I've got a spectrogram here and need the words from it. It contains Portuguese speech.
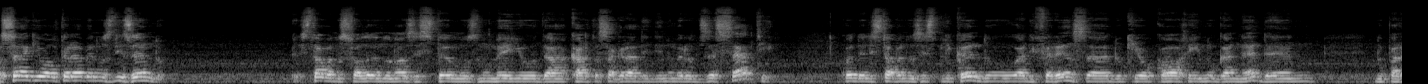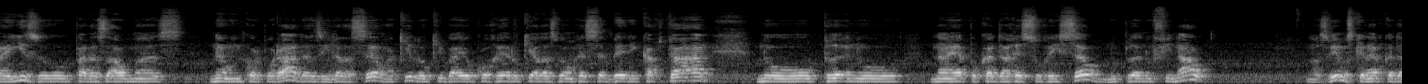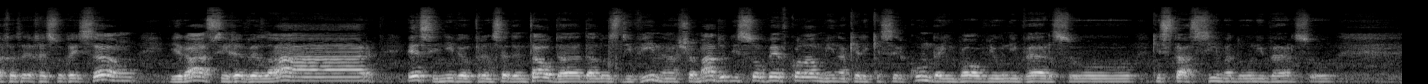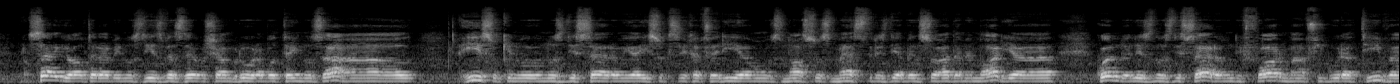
Prossegue o Alter nos dizendo, ele estava nos falando, nós estamos no meio da Carta Sagrada de número 17, quando ele estava nos explicando a diferença do que ocorre no Gan Eden, no paraíso, para as almas não incorporadas em relação àquilo que vai ocorrer, o que elas vão receber e captar no plano, na época da ressurreição, no plano final. Nós vimos que na época da ressurreição irá se revelar esse nível transcendental da, da luz divina, chamado de Sobev Kolalmin, aquele que circunda e envolve o universo, que está acima do universo. Prossegue, o Alter Rebbe nos diz, Vezeu Shamru Rabotei Nuzal, é isso que nos disseram e é isso que se referiam os nossos mestres de abençoada memória, quando eles nos disseram de forma figurativa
